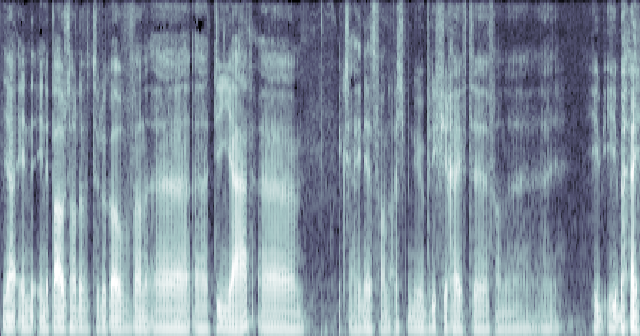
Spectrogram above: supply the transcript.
Ja, in, in de pauze hadden we het natuurlijk over van eh, eh, tien jaar. Eh, ik zei net van, als je me nu een briefje geeft eh, van eh, hier, hierbij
